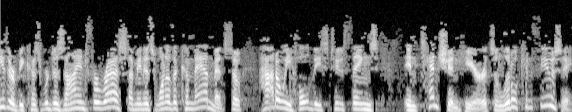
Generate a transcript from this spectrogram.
either because we're designed for rest. I mean, it's one of the commandments. So, how do we hold these two things in tension here? It's a little confusing.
